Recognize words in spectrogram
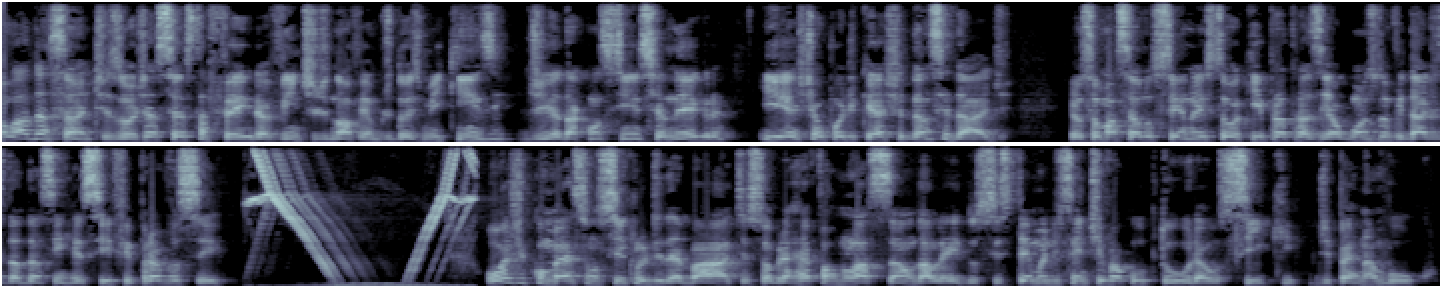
Olá, dançantes! Hoje é sexta-feira, 20 de novembro de 2015, dia da consciência negra, e este é o podcast Dancidade. Eu sou Marcelo Sena e estou aqui para trazer algumas novidades da dança em Recife para você. Hoje começa um ciclo de debate sobre a reformulação da lei do Sistema de Incentivo à Cultura, o SIC, de Pernambuco.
